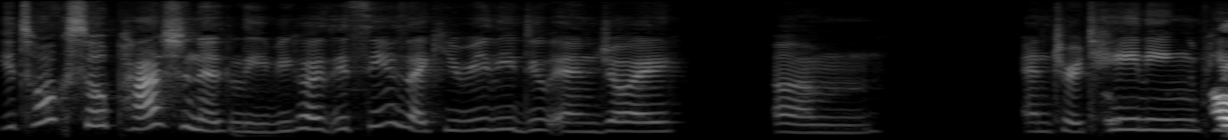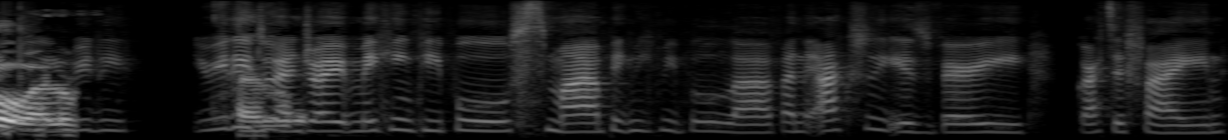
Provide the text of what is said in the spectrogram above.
You talk so passionately because it seems like you really do enjoy um entertaining oh people. i love really you really do enjoy making people smile, making people laugh, and it actually is very gratifying.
